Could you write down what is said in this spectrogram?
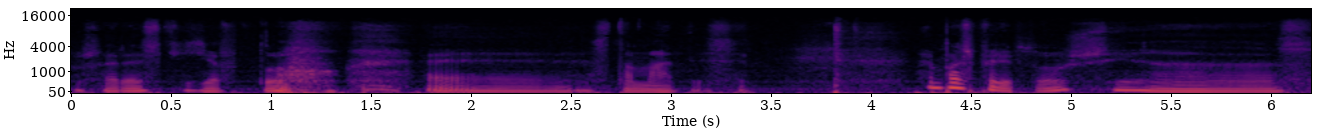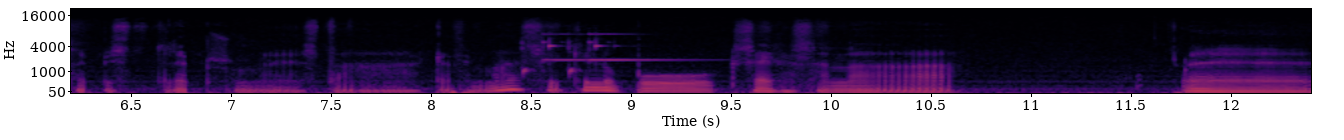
τους αρέσει και γι' αυτό ε, σταμάτησε. Εν πάση περιπτώσει ας επιστρέψουμε στα καθημάτια εκείνο που ξέχασα να ε,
